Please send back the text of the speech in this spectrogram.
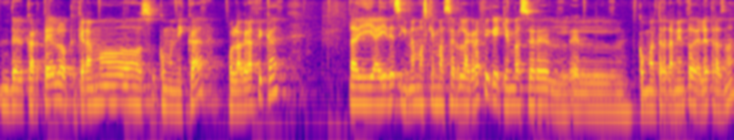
del cartel o lo que queramos comunicar o la gráfica. Ahí, ahí designamos quién va a ser la gráfica y quién va a ser el, el- como el tratamiento de letras, ¿no?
